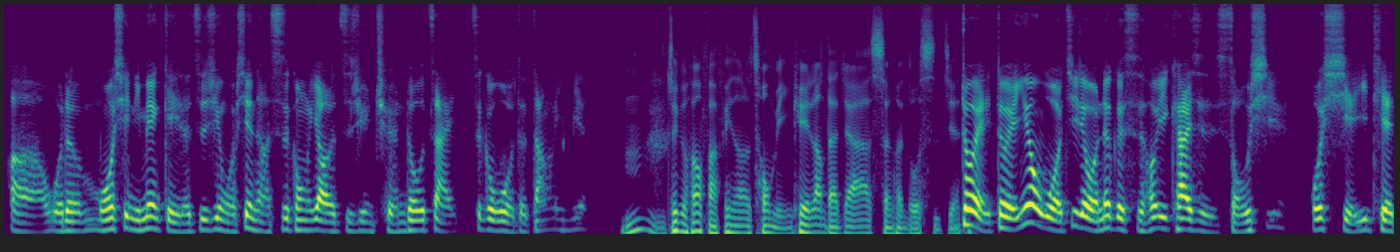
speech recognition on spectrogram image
啊，我的模型里面给的资讯，我现场施工要的资讯，全都在这个 Word 档里面。嗯，这个方法非常的聪明，可以让大家省很多时间。对对，因为我记得我那个时候一开始手写，我写一天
